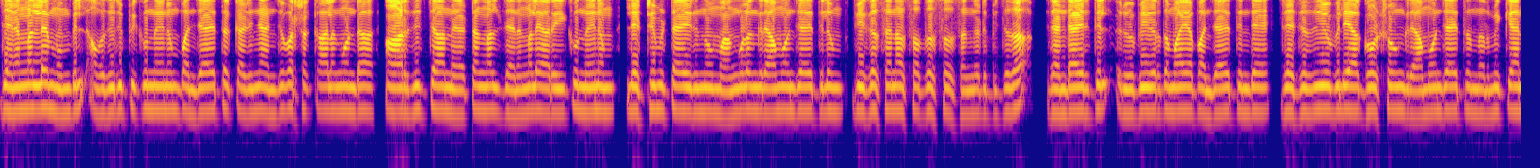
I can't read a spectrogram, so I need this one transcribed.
ജനങ്ങളുടെ മുമ്പിൽ അവതരിപ്പിക്കുന്നതിനും പഞ്ചായത്ത് കഴിഞ്ഞ അഞ്ചു വർഷക്കാലം കൊണ്ട് ആർജിച്ച നേട്ടങ്ങൾ ജനങ്ങളെ അറിയിക്കുന്നതിനും ലക്ഷ്യമിട്ടായിരുന്നു മാങ്കുളം ഗ്രാമപഞ്ചായത്തിലും വികസന സദസ്സ് സംഘടിപ്പിച്ചത്. രണ്ടായിരത്തിൽ രൂപീകൃതമായ പഞ്ചായത്തിന്റെ രജത ജൂബിലി ആഘോഷവും ഗ്രാമപഞ്ചായത്ത് നിർമ്മിക്കാൻ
